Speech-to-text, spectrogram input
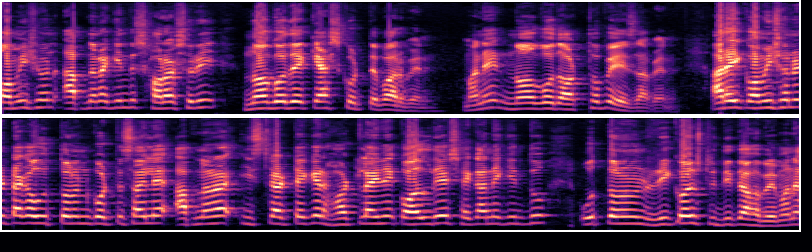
কমিশন আপনারা কিন্তু সরাসরি নগদে ক্যাশ করতে পারবেন। মানে নগদ অর্থ পেয়ে যাবেন। আর এই কমিশনের টাকা উত্তোলন করতে চাইলে আপনারা স্টারটেকের হটলাইনে কল দিয়ে সেখানে কিন্তু উত্তোলন রিকোয়েস্ট দিতে হবে মানে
